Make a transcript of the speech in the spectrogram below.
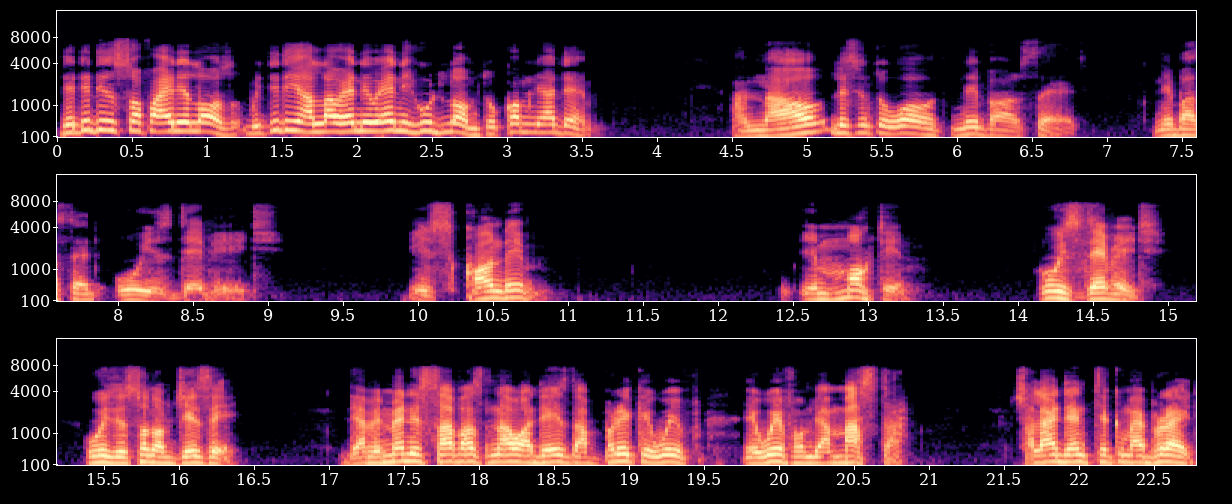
They didn't suffer any loss. We didn't allow any, any hoodlum to come near them. And now, listen to what Nabal said. Nabal said, Who is David? He scorned him. He mocked him. Who is David? Who is the son of Jesse. There be many servants nowadays that break away, away from their master. Shall I then take my bread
